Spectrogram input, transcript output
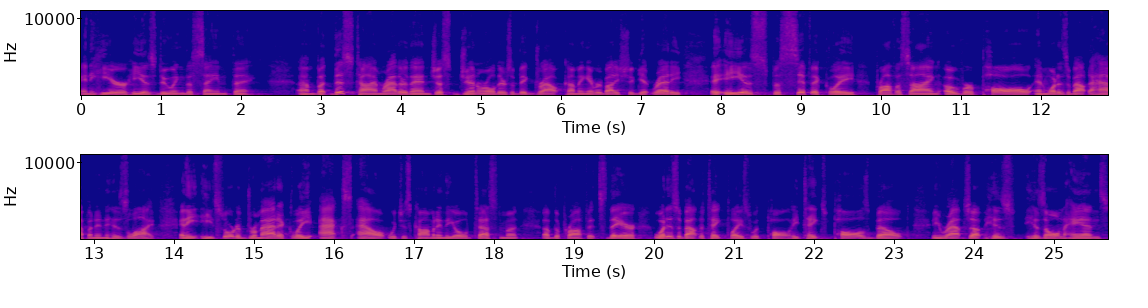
and here he is doing the same thing. Um, but this time, rather than just general, there's a big drought coming, everybody should get ready, he is specifically prophesying over Paul and what is about to happen in his life. And he, he sort of dramatically acts out, which is common in the Old Testament of the prophets there, what is about to take place with Paul. He takes Paul's belt and he wraps up his, his own hands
